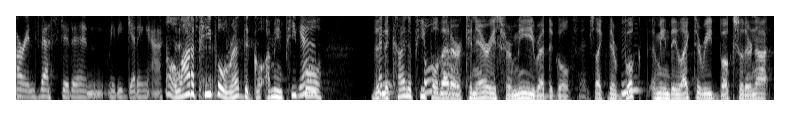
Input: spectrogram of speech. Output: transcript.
are invested in maybe getting access. Oh, a lot of people read the gold. I mean, people. Yeah. The, I the mean, kind of people that well. are canaries for me read the Goldfinch. Like their book. I mean, they like to read books, so they're not.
